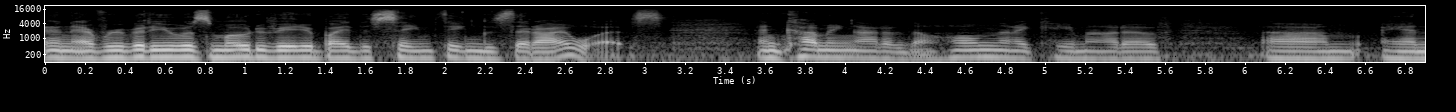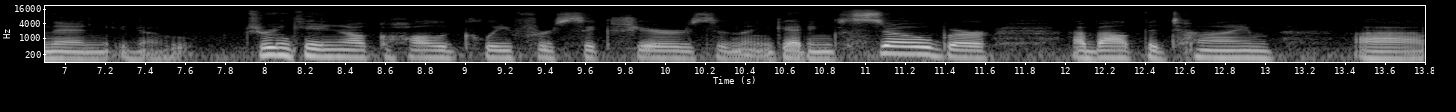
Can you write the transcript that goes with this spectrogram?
and everybody was motivated by the same things that I was. And coming out of the home that I came out of, um, and then, you know, drinking alcoholically for six years and then getting sober about the time uh,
